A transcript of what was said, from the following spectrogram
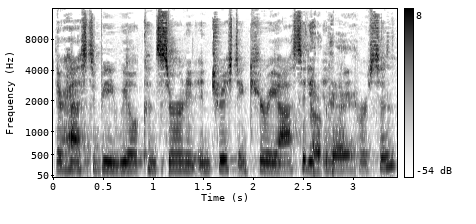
There has to be real concern and interest and curiosity in that person.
